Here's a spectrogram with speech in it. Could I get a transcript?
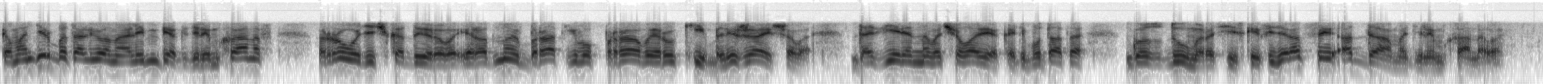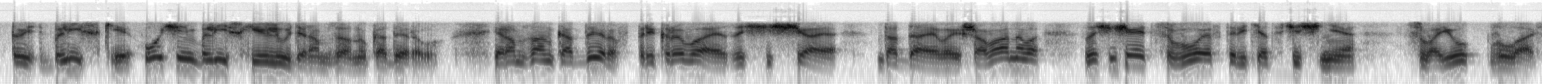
Командир батальона Алимбек Делимханов, родич Кадырова и родной брат его правой руки, ближайшего, доверенного человека, депутата Госдумы Российской Федерации Адама Делимханова. То есть близкие, очень близкие люди Рамзану Кадырову. И Рамзан Кадыров, прикрывая, защищая Дадаева и Шаванова, защищает свой авторитет в Чечне, свою власть.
